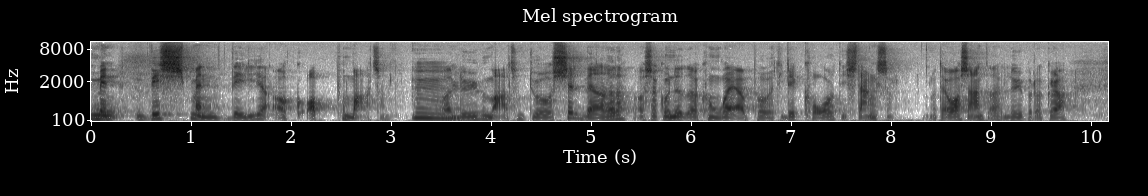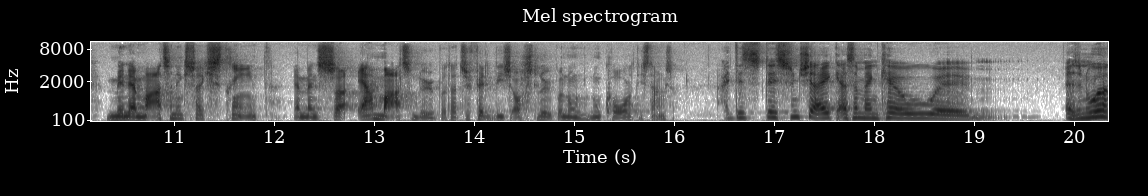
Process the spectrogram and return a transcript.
Men hvis man vælger at gå op på maraton mm. og løbe maraton, du har jo selv været der, og så gå ned og konkurrere på de lidt korte distancer. Og der er også andre løber, der gør. Men er maraton ikke så ekstremt, at man så er maratonløber, der tilfældigvis også løber nogle, nogle korte distancer? Nej, det, det synes jeg ikke. Altså man kan jo... Øh, altså nu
